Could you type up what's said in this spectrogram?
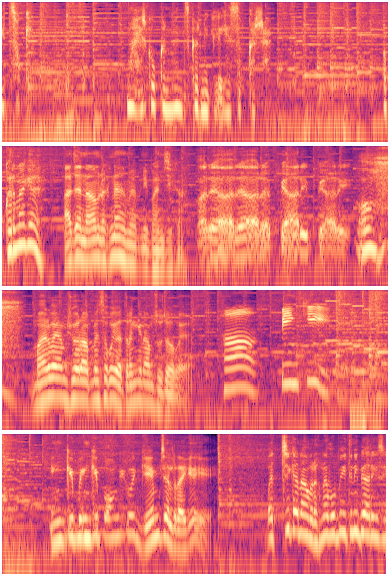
इट्स ओके माहिर को कन्विंस करने के लिए ये सब कर रहा है। अब करना क्या है? आजा नाम रखना है हमें अपनी भांजी का। अरे अरे अरे प्यारी प्यारी। ओह मायर भाई हम श्योर आप में से कोई अतरंगी नाम सोचा होगा यार। हाँ पिंकी। पिंकी पिंकी पोंकी कोई गेम चल रहा है क्या ये? बच्ची का नाम रखना वो भी इतनी प्यारी सी।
